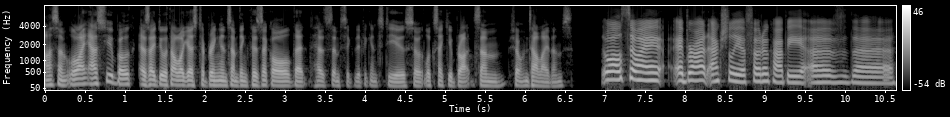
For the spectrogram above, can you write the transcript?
Awesome. Well, I asked you both, as I do with all our guests, to bring in something physical that has some significance to you. So it looks like you brought some show and tell items. Well, so I, I brought actually a photocopy of the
